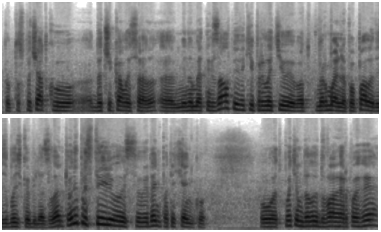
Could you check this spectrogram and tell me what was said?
Тобто спочатку дочекалися е, мінометних залпів, які прилетіли, от нормально попали десь близько біля Зеленки. Вони пристрілювалися цілий день потихеньку. От, потім дали два РПГ,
